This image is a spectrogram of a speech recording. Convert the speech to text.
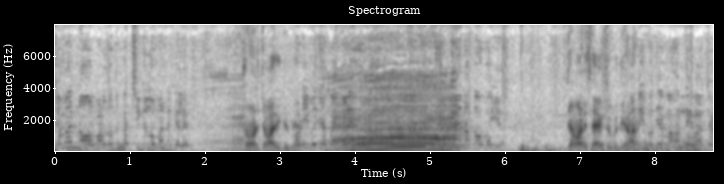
ਜਮਾ ਨਾਰਮਲ ਦੁੱਧ 25 ਕਿਲੋ ਮੰਨ ਕੇ ਲੈ ਚੋਣ ਚਵਾ ਦੀ ਕਿਵੇਂ? ਬੜੀ ਵਧੀਆ ਬਾਈ ਮੇਰੇ ਦਾ ਤੋਹਫਾ ਹੀ ਆ। ਜਮਾ ਨਹੀਂ ਸਹਿ ਸੁਕਦੀ ਹਨਾ? ਬੜੀ ਵਧੀਆ ਮਹੱਲੇ ਵਾਚਾ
